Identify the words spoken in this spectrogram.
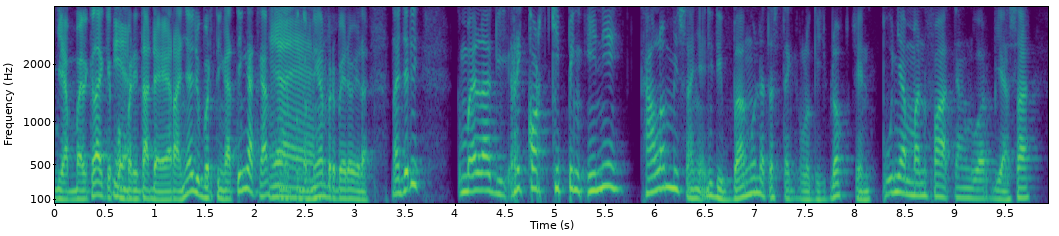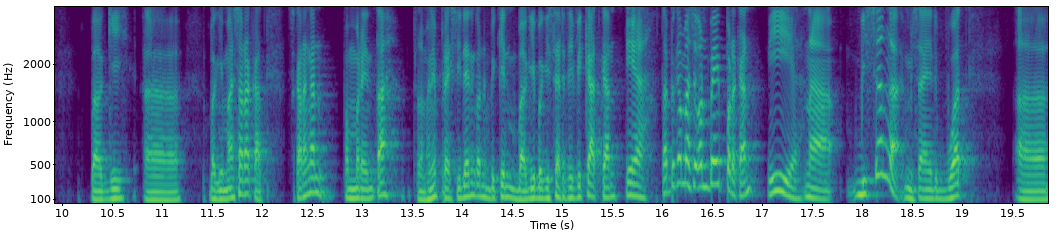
ya balik lagi Iya. pemerintah daerahnya juga bertingkat-tingkat kan, Iya, iya, kepentingan berbeda-beda. Nah, jadi kembali lagi record keeping ini kalau misalnya ini dibangun atas teknologi blockchain punya manfaat yang luar biasa bagi eh, bagi masyarakat. Sekarang kan pemerintah dalam ini presiden kan bikin bagi-bagi sertifikat kan, Iya, tapi kan masih on paper kan. iya. Nah, bisa nggak misalnya dibuat eh,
